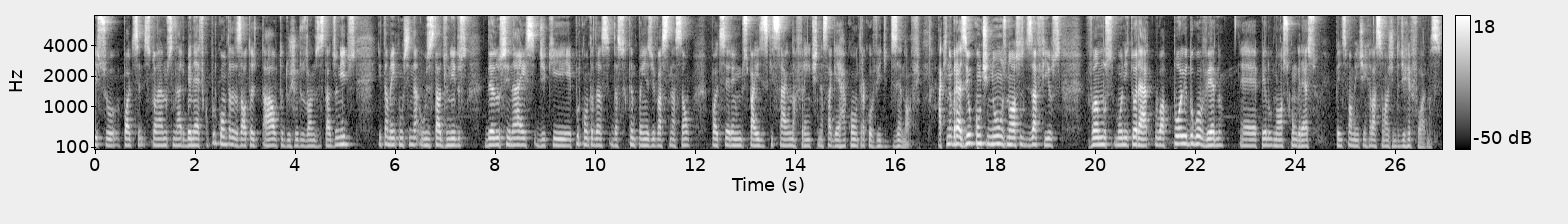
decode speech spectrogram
isso pode se, tornar um cenário benéfico por conta das altas, da alta dos juros lá nos Estados Unidos e também com os Estados Unidos dando sinais de que, por conta das, das campanhas de vacinação, pode ser um dos países que saiam na frente nessa guerra contra a Covid-19. Aqui no Brasil continuam os nossos desafios. Vamos monitorar o apoio do governo é, pelo nosso Congresso, principalmente em relação à agenda de reformas.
